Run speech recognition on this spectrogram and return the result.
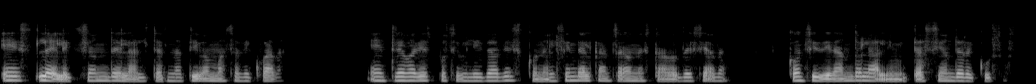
es la elección de la alternativa más adecuada entre varias posibilidades con el fin de alcanzar un estado deseado, considerando la limitación de recursos.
